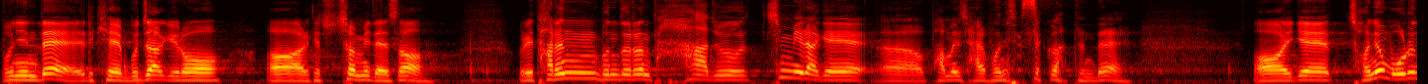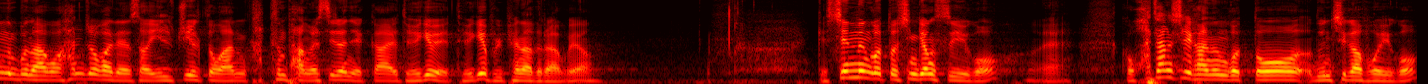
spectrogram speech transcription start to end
분인데 이렇게 무작위로 어, 이렇게 추첨이 돼서 우리 다른 분들은 다 아주 친밀하게 어, 밤을 잘 보내셨을 것 같은데 어, 이게 전혀 모르는 분하고 한조가 돼서 일주일 동안 같은 방을 쓰려니까 되게 되게 불편하더라고요. 씻는 것도 신경 쓰이고, 예. 그 화장실 가는 것도 눈치가 보이고,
